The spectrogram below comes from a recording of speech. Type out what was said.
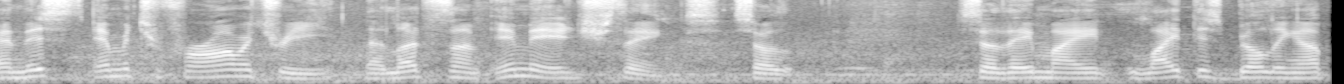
and this interferometry that lets them image things. So, so they might light this building up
